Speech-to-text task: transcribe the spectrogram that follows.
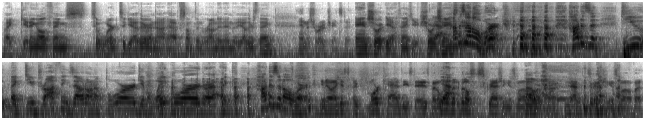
Like getting all things to work together and not have something running into the other thing. And a shorter chain stick. And short, yeah, thank you. Short Yeah, chain. How does sticks. that all work? how does it? Do you like? Do you draw things out on a board? Do you have a whiteboard, or like? How does it all work? You know, I guess uh, more CAD these days, but a Yeah. little bit, little scratching as well. Power. Uh, napkin scratching as well. But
